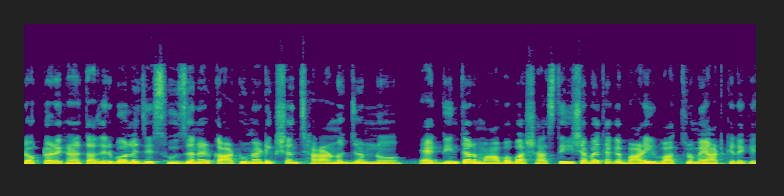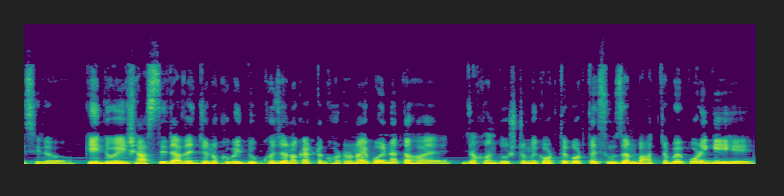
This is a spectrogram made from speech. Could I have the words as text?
ডক্টর এখানে তাদের বলে যে, সুজানের কার্টুন অ্যাডিকশন ছাড়ানোর জন্য একদিন তার মা বাবা শাস্তি হিসাবে তাকে বাড়ির বাথরুমে আটকে রেখেছিল। কিন্তু এই শাস্তি তাদের জন্য খুবই দুঃখজনক একটা ঘটনায় পরিণত হয়, যখন দুষ্টুমি করতে করতে সুজান বাথরুমে পড়ে গিয়ে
